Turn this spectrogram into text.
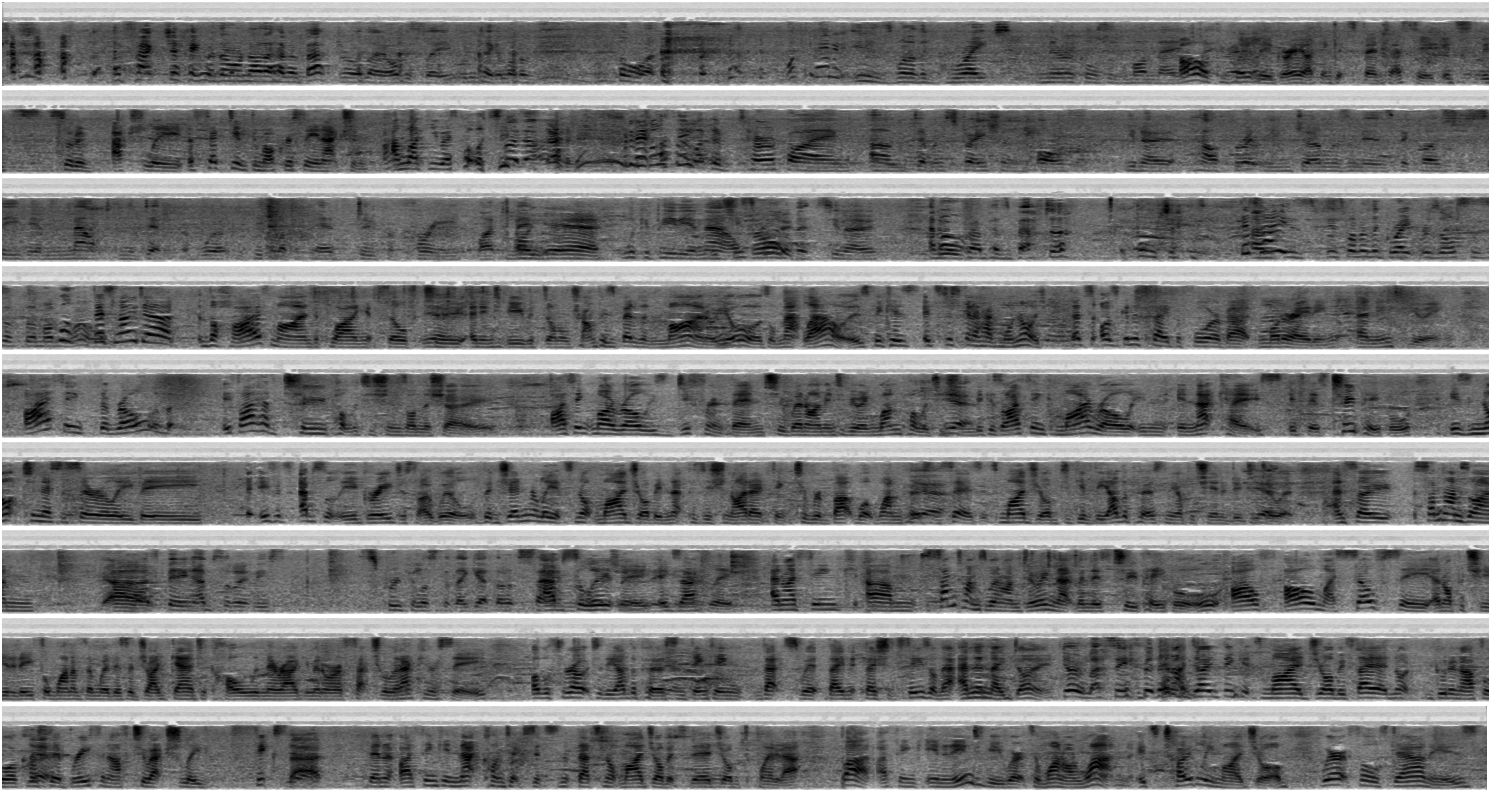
fact checking whether or not I have a BAFTA, although obviously it wouldn't take a lot of thought. But Wikipedia is one of the great miracles of the modern age. Oh, don't completely agree. I think it's fantastic. It's it's sort of actually effective democracy in action, unlike US politics. I know. But it's also like a terrifying um, demonstration of, you know, how threatening journalism is because you see the amount and the depth of work that people are prepared to do for free. Like, Oh yeah. Wikipedia now, for all of its, you know, Animal Well- Grub has BAFTA. Bullshit. There's Um, no- is, is one of the great resources of the modern Well, world. there's no doubt the hive mind applying itself to Yeah. an interview with Donald Trump is better than mine or yours or Matt Lauer's because it's just going to have more knowledge. That's I was going to say before about moderating and interviewing. I think the role of if I have two politicians on the show, I think my role is different then to when I'm interviewing one politician Yeah. because I think my role in in that case, if there's two people, is not to necessarily be if it's absolutely egregious, I will. But generally, it's not my job in that position, I don't think, to rebut what one person Yeah. says. It's my job to give the other person the opportunity to Yeah. do it. And so sometimes I'm. Uh, Whilst being absolutely scrupulous that they get the same Absolutely, opportunity, you know? exactly. And I think um, sometimes when I'm doing that, when there's two people, I'll, I'll myself see an opportunity for one of them where there's a gigantic hole in their argument or a factual inaccuracy. I will throw it to the other person Yeah. thinking that's where they, they should seize on that, and then they don't. Go, Lassie. But then I don't think it's my job if they are not good enough or across Yeah. their brief enough to actually fix that. Then I think in that context, it's that's not my job. It's their job to point it out. But I think in an interview where it's a one-on-one, it's totally my job. Where it falls down is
